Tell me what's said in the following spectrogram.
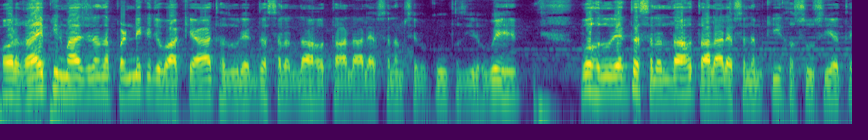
اور غائب کی نماز جنازہ پڑھنے کے جو واقعات حضور اقدس صلی اللہ تعالیٰ علیہ وسلم سے وقوع پذیر ہوئے ہیں، وہ حضور اقدس صلی اللہ تعالیٰ علیہ وسلم کی خصوصیت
